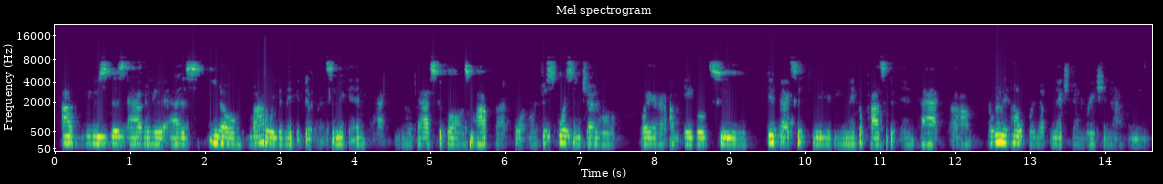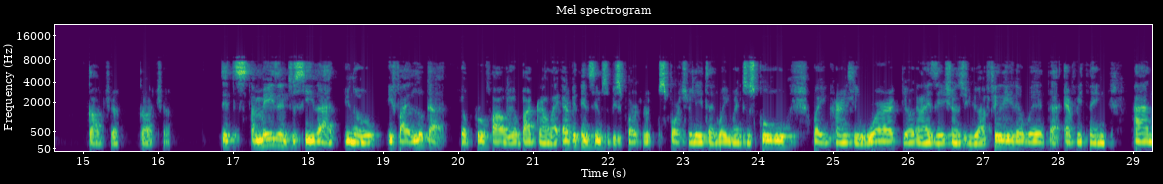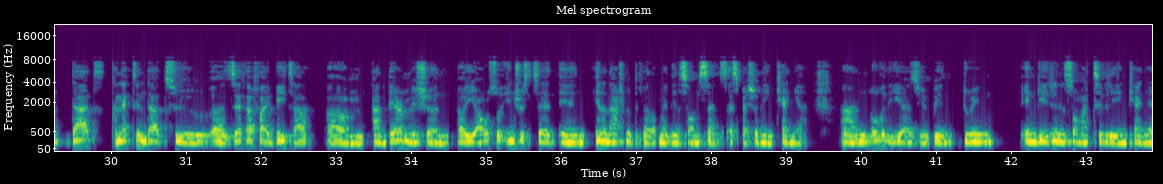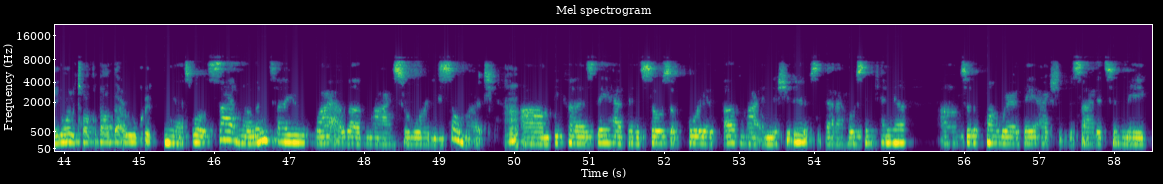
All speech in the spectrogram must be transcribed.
I've used this avenue as, you know, my way to make a difference and make an impact. You know, basketball is my platform or just sports in general where I'm able to give back to the community, make a positive impact, um, and really help bring up the next generation after me. Gotcha, gotcha. It's amazing to see that, you know, if I look at your profile or your background, like everything seems to be sport, sports related, where you went to school, where you currently work, the organizations you are affiliated with, uh, everything. And that, connecting that to uh, Zeta Phi Beta um, and their mission, uh, you're also interested in international development in some sense, especially in Kenya. And over the years, you've been doing engaging in some activity in Kenya. You want to talk about that real quick? Yes. Well, side note, let me tell you why I love my sorority so much. Huh? Um, because they have been so supportive of my initiatives that I host in Kenya, um, to the point where they actually decided to make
